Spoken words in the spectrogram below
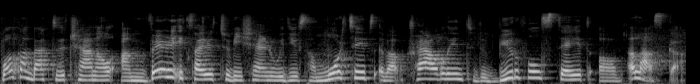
Welcome back to the channel. I'm very excited to be sharing with you some more tips about traveling to the beautiful state of Alaska.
